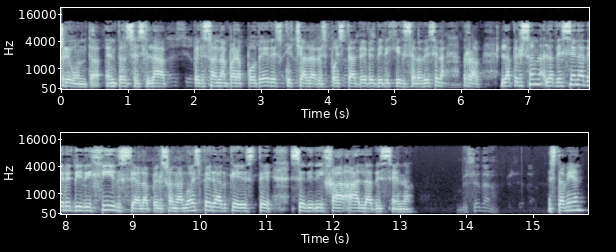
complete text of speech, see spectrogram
Pregunta. Entonces, la persona para poder escuchar la respuesta debe dirigirse a la decena. Rav, la persona, la decena debe dirigirse a la persona, no esperar que éste se dirija a la decena. ¿Está bien?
